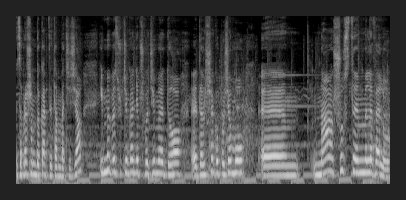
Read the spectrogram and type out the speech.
Zapraszam do karty, tam macie zio. I my bez przeciągania przechodzimy do e, dalszego poziomu em, na szóstym levelu.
